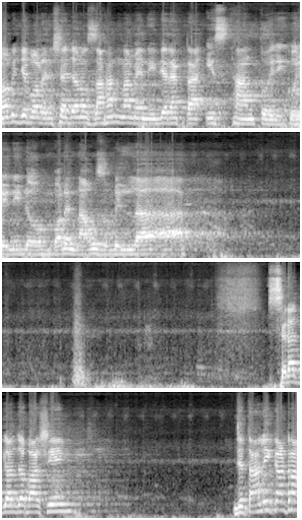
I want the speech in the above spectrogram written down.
নবী যে বলেন, সে যেন জাহান নামে নিজের একটা স্থান তৈরি করে নিল। বলেন, নাউজুবিল্লাহ। সিরাজগঞ্জবাসী, যে তালিকাটা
